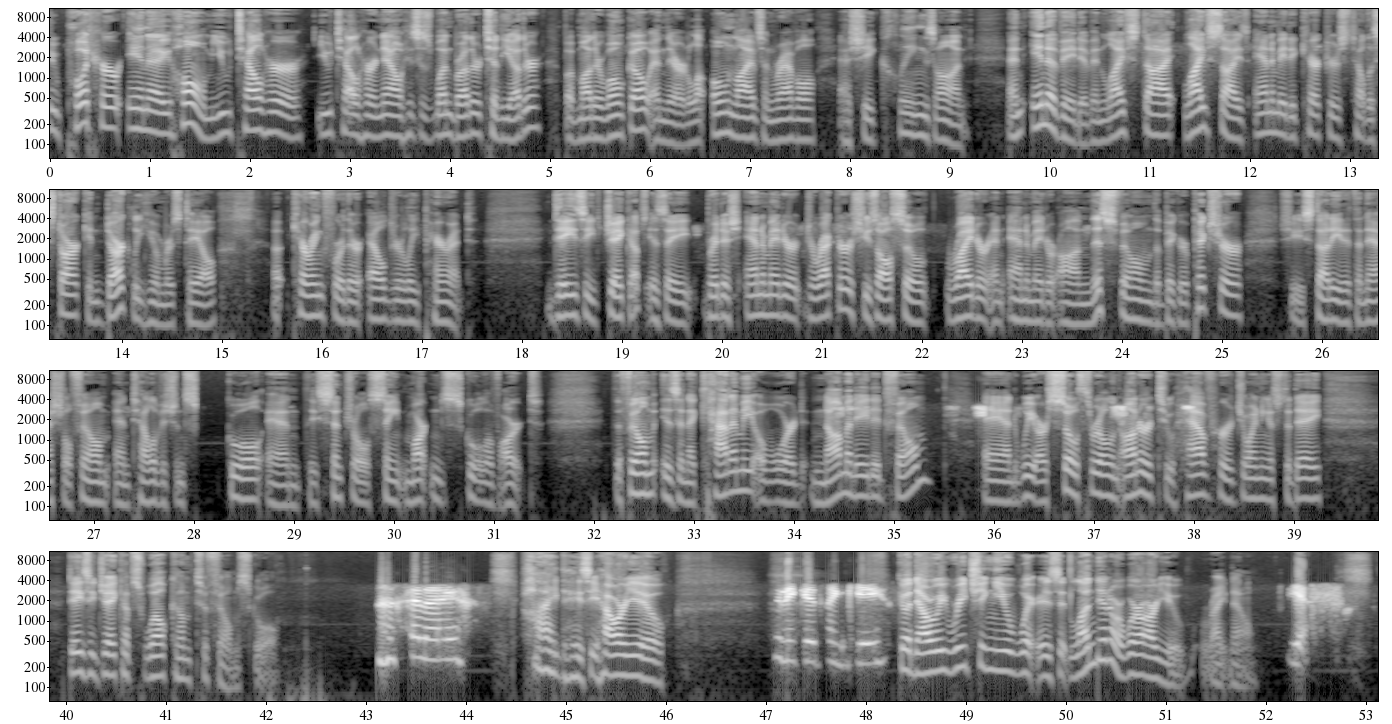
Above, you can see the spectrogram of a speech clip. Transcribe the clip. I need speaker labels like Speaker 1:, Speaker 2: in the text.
Speaker 1: to put her in a home. You tell her, you tell her now. This is one brother to the other, but mother won't go, and their own lives unravel as she clings on. An innovative and life-size animated characters tell the stark and darkly humorous tale, uh, caring for their elderly parent. Daisy Jacobs is a British animator director. She's also writer and animator on this film, The Bigger Picture. She studied at the National Film and Television School and the Central St. Martin's School of Art. The film is an Academy Award nominated film, and we are so thrilled and honored to have her joining us today. Daisy Jacobs, welcome to Film School.
Speaker 2: Hello.
Speaker 1: Hi, Daisy. How are you?
Speaker 2: Really good, thank you.
Speaker 1: Good. Now, are we reaching you? Where is it? London, or where are you right now?
Speaker 2: Yes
